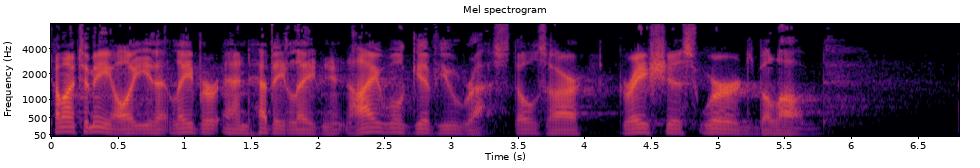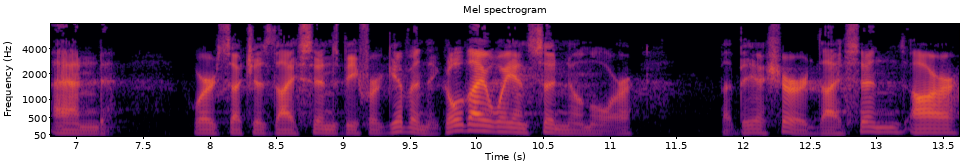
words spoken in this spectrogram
Come unto me, all ye that labor and heavy laden, and I will give you rest. Those are gracious words, beloved. And words such as, Thy sins be forgiven thee. Go thy way and sin no more, but be assured, thy sins are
